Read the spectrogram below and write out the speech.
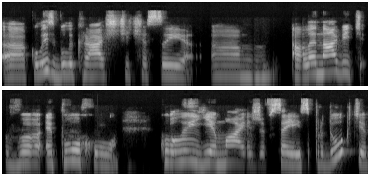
е, колись були кращі часи. Ем, але навіть в епоху, коли є майже все із продуктів,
